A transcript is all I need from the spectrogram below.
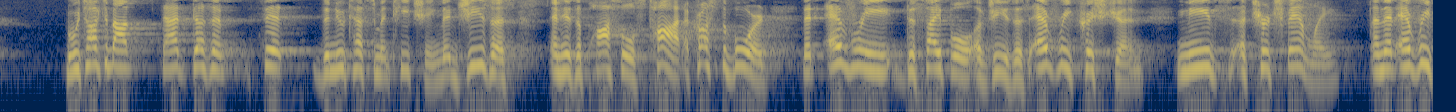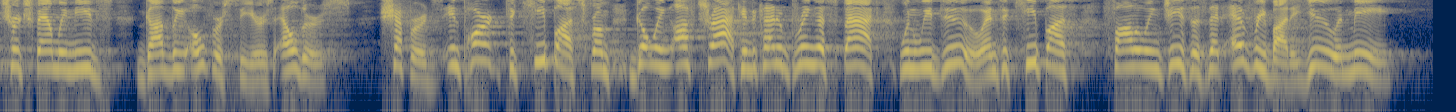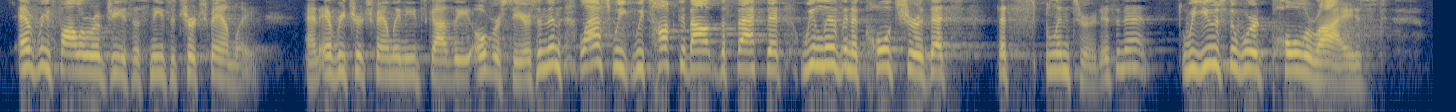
But we talked about that doesn't fit the New Testament teaching that Jesus and his apostles taught across the board that every disciple of Jesus, every Christian needs a church family and that every church family needs godly overseers, elders, shepherds, in part to keep us from going off track and to kind of bring us back when we do and to keep us following Jesus, that everybody, you and me, Every follower of Jesus needs a church family. And every church family needs godly overseers. And then last week we talked about the fact that we live in a culture that's, that's splintered, isn't it? We use the word polarized.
